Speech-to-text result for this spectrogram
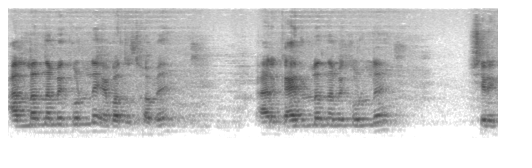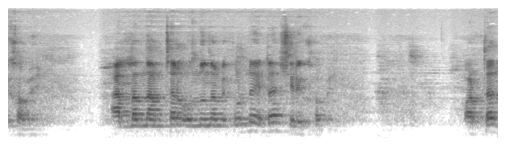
আল্লাহর নামে করলে এবাদত হবে, আর গায়রুল্লাহর নামে করলে শিরিক হবে। আল্লাহর নাম ছাড়া অন্য নামে করলে এটা শিরিক হবে। অর্থাৎ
